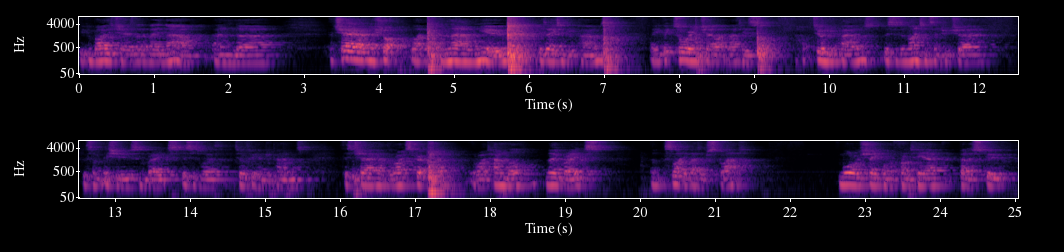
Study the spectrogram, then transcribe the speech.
You can buy these chairs that are made now, and uh, a chair in a shop like that now new is £800. A Victorian chair like that is £200. This is a 19th century chair with some issues, some breaks. This is worth two or three hundred pounds. This chair had the right stretcher, the right handle, no breaks, slightly better splat, more of a shape on the front here, better scoop.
